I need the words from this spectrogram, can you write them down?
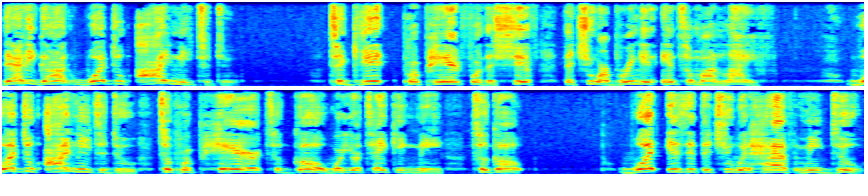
Daddy God, what do I need to do to get prepared for the shift that you are bringing into my life? What do I need to do to prepare to go where you're taking me to go? What is it that you would have me do?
